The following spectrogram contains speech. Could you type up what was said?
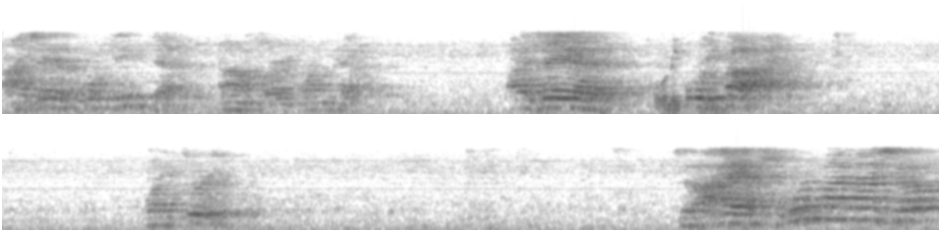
Isaiah, the 14th chapter. Oh, I'm sorry, one chapter. Isaiah 45. 23. So I have sworn by myself,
